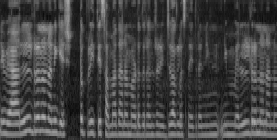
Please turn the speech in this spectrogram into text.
ನೀವು ಎಲ್ಲರೂ ನನಗೆ ಎಷ್ಟು ಪ್ರೀತಿ ಸಮಾಧಾನ ಮಾಡಿದ್ರು ಅಂದರೆ ನಿಜವಾಗ್ಲೂ ಸ್ನೇಹಿತರೆ ನಿಮ್ಮ ನಿಮ್ಮೆಲ್ಲರೂ ನಾನು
